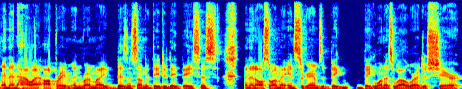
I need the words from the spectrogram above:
and then how I operate and run my business on a day to day basis. And then also on my Instagram is a big, big one as well, where I just share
